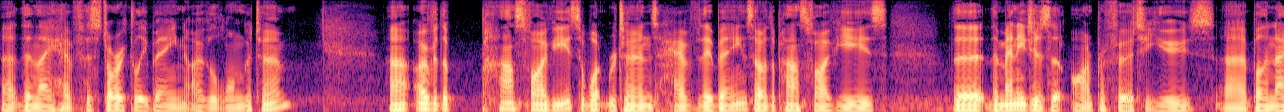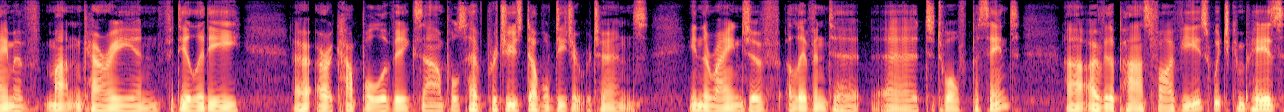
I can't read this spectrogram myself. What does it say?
uh, than they have historically been over the longer term. Uh, over the past five years, so what returns have there been? So over the past five years, the the managers that I prefer to use, uh, by the name of Martin Currie and Fidelity, uh, are a couple of examples, have produced double digit returns in the range of 11 to to 12 percent uh, over the past five years, which compares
